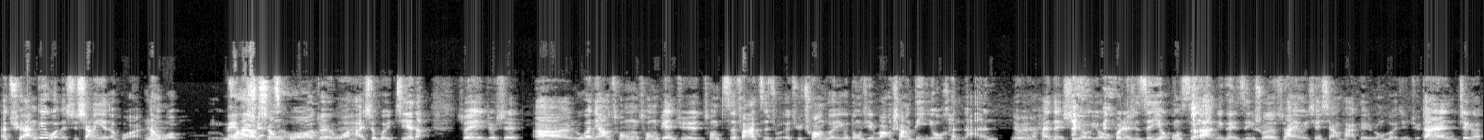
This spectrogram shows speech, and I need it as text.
那全给我的是商业的活儿，那我我还要生活，对对我还是会接的。所以就是呃，如果你要从从编剧从自发自主的去创作一个东西往上递又很难，就是还得是有有或者是自己有公司了，你可以自己说了算，有一些想法可以融合进去。当然，这个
